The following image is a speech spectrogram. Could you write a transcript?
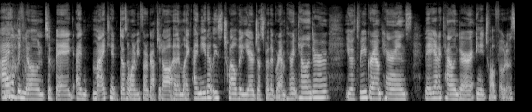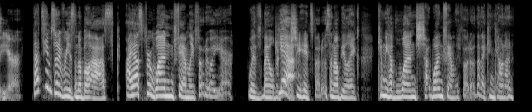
I have been known to beg. I, my kid doesn't want to be photographed at all. And I'm like, I need at least 12 a year just for the grandparent calendar. You have three grandparents, they get a calendar, you need 12 photos a year. That seems a reasonable ask. I ask for one family photo a year. with my older Yeah. daughter. She hates photos. And I'll be like, can we have one shot, one family photo that I can count on?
